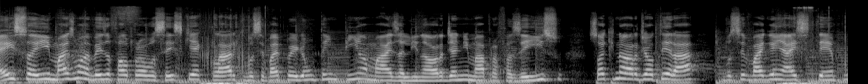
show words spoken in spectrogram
É isso aí, mais uma vez eu falo para vocês que é claro que você vai perder um tempinho a mais ali na hora de animar para fazer isso, só que na hora de alterar, você vai ganhar esse tempo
